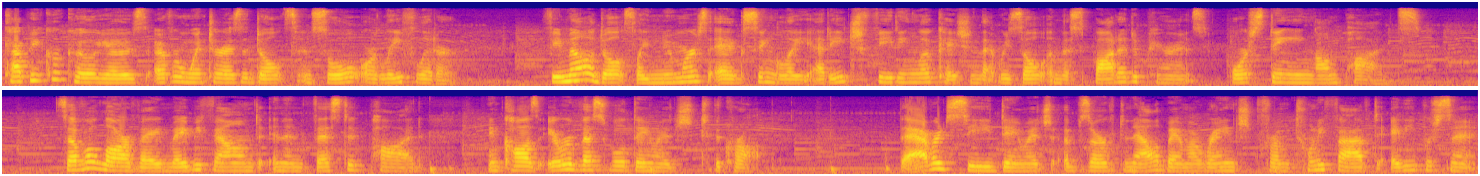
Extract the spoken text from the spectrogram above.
Cowpea curculios overwinter as adults in soil or leaf litter. Female adults lay numerous eggs singly at each feeding location that result in the spotted appearance or stinging on pods. Several larvae may be found in an infested pod and cause irreversible damage to the crop. The average seed damage observed in Alabama ranged from 25 to 80%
